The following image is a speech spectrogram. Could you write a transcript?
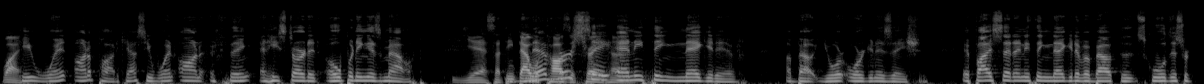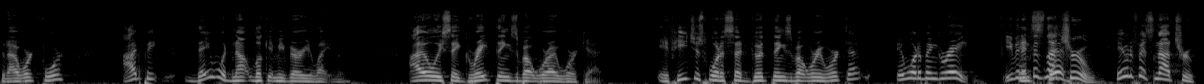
Why? He went on a podcast, he went on a thing, and he started opening his mouth. yes, I think that Never would cause a say huh? anything negative about your organization. If I said anything negative about the school district that I worked for, I'd be they would not look at me very lightly. I always say great things about where I work at. If he just would have said good things about where he worked at, it would have been great. Even if it's not true. Even if it's not true.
